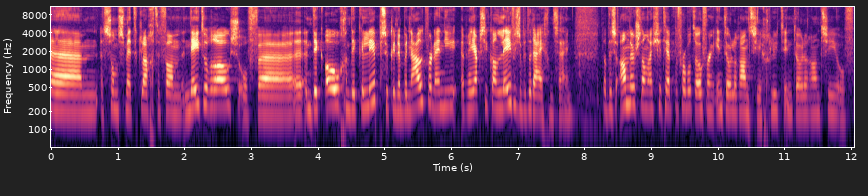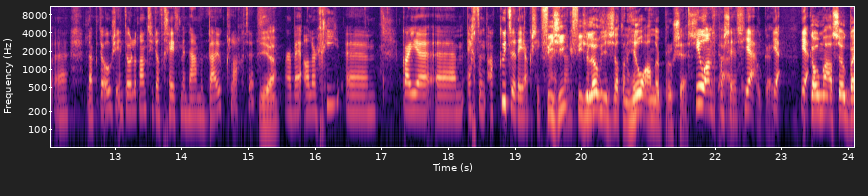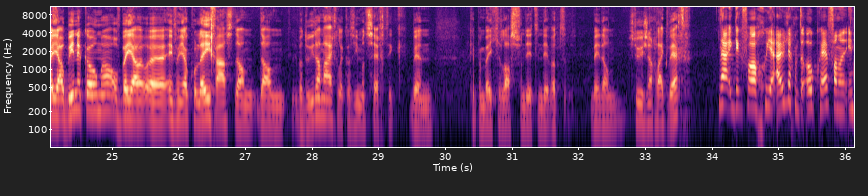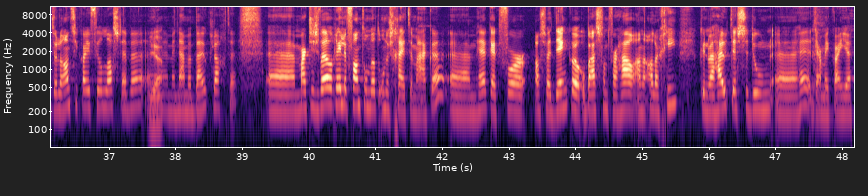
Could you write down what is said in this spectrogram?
Um, soms met klachten van netelroos of uh, een dik oog, een dikke lip. Ze kunnen benauwd worden en die reactie kan levensbedreigend zijn. Dat is anders dan als je het hebt bijvoorbeeld over een intolerantie, glutenintolerantie of uh, lactoseintolerantie. Dat geeft met name buikklachten. Ja. Maar bij allergie um, kan je um, echt een acute reactie krijgen. Fysiek, fysiologisch is dat een heel ander proces. Heel ander proces, ja. ja. Okay. ja. Die komen als ze ook bij jou binnenkomen of bij jou, uh, een van jouw collega's, dan, dan wat doe je dan eigenlijk als iemand zegt ik ben, ik heb een beetje last van dit en dit. Wat ben je dan? Stuur je ze dan gelijk weg? Nou, ik denk vooral goede uitleg, want ook hè, van een intolerantie kan je veel last hebben, uh, Ja. met name buikklachten. Uh, maar het is wel relevant om dat onderscheid te maken. Um, hè, kijk, voor als wij denken op basis van het verhaal aan een allergie, kunnen we huidtesten doen. Uh, hè, daarmee kan je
